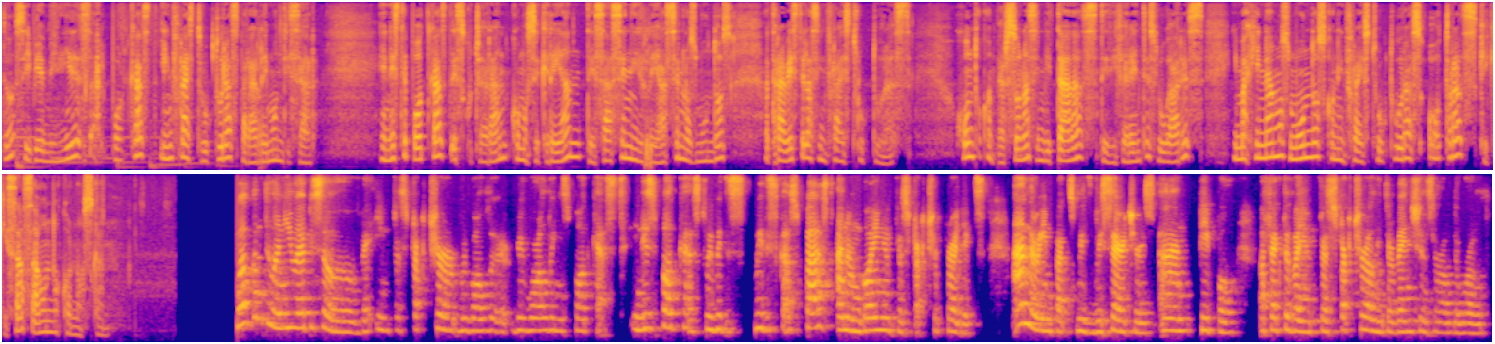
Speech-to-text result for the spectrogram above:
Bienvenidos y bienvenidas al podcast Infraestructuras para Remontizar. En este podcast escucharán cómo se crean, deshacen y rehacen los mundos a través de las infraestructuras. Junto con personas invitadas de diferentes lugares, imaginamos mundos con infraestructuras otras que quizás aún no conozcan. Welcome to a new episode of the Infrastructure Rewildings podcast. In this podcast, we, we discuss past and ongoing infrastructure projects and their impacts with researchers and people affected by infrastructural interventions around the world.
